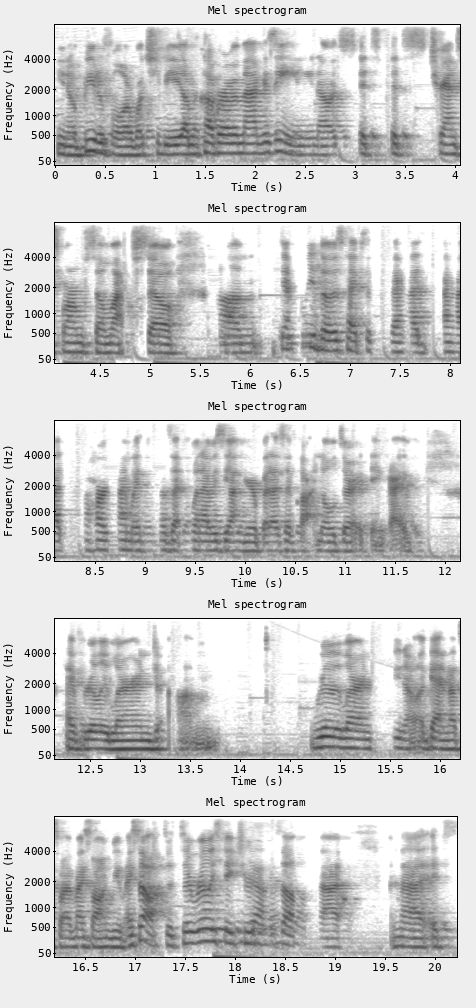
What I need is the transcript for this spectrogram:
you know, beautiful or what should be on the cover of a magazine. You know, it's it's it's transformed so much. So. Um, definitely those types of things I had I had a hard time with I, when I was younger, but as I've gotten older, I think I've I've really learned um, really learned, you know, again, that's why my song "Be Myself" to, to really stay true yeah. to myself. And that and that it's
